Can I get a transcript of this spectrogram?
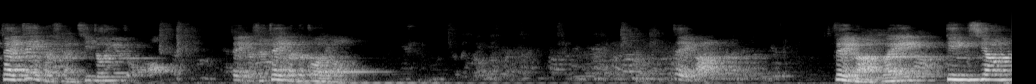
在这个选其中一种，这个是这个的作用。这个，这个为丁香，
